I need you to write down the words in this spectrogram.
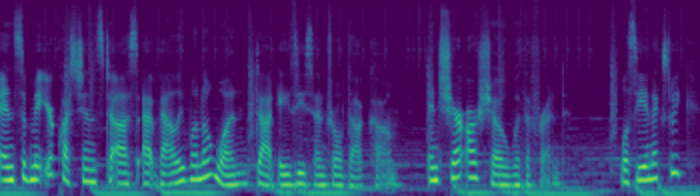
and submit your questions to us at valley101.azcentral.com and share our show with a friend. We'll see you next week.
